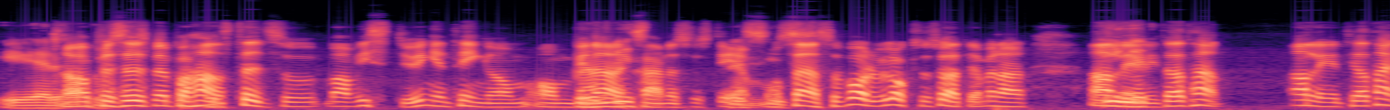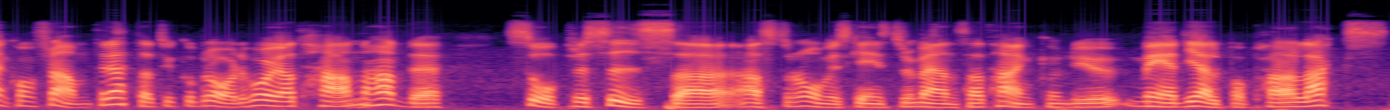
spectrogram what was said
är... Ja, precis. Men på hans tid så man visste ju ingenting om, om binärstjärnesystem. Och sen så var det väl också så att jag menar anledningen, Inget... till, att han, anledningen till att han kom fram till detta tycker bra det var ju att han hade så precisa astronomiska instrument så att han kunde ju med hjälp av parallax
